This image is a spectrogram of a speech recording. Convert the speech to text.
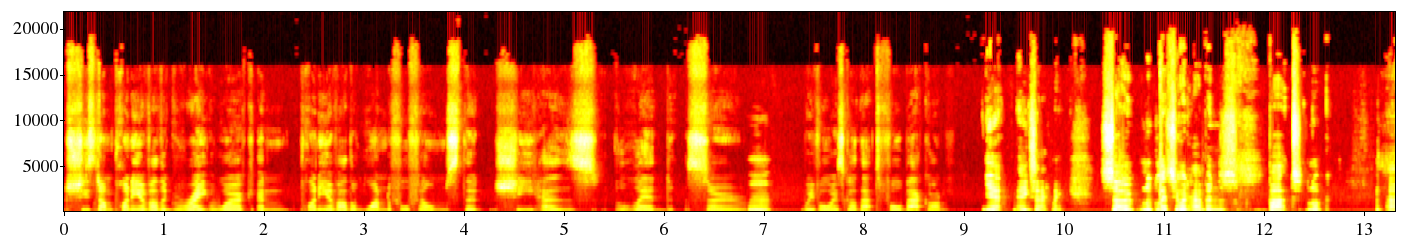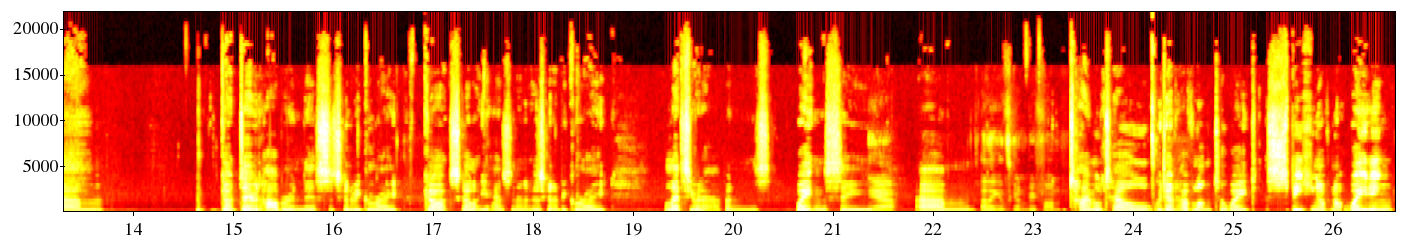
she's done plenty of other great work and plenty of other wonderful films that she has led, so Mm. We've always got that to fall back on. Yeah, exactly. So look, let's see what happens. But look, um, got David Harbour in this. It's going to be great. Got Scarlett Johansson in it. It's going to be great. Let's see what happens. Wait and see. Yeah, Um, I think it's going to be fun. time will tell. We don't have long to wait. Speaking of not waiting,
